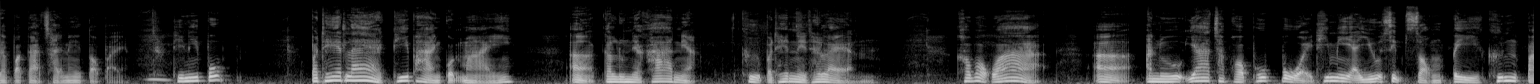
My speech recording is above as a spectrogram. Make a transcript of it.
จะประกาศใช้ในต่อไป ทีนี้ปุ๊บ ประเทศแรกที่ผ่านกฎหมายเอ่อการุญยฆาตเนี่ย คือประเทศเนเธอร์แลนด์เขาบอกว่าอ่าอนุญาตเฉพาะผู้ป่วยที่มีอายุ 12 ปีขึ้นไป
